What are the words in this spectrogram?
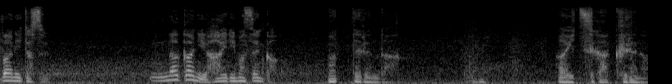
バニタス。中に入りませんか？待ってるんだ。あいつが来るのを。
